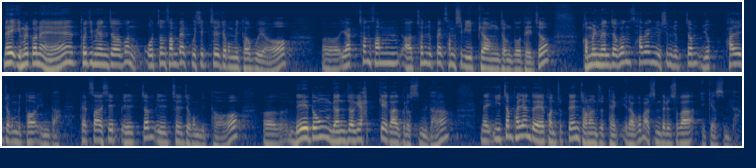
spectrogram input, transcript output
네, 이 물건의 토지 면적은 5,397제곱미터고요. 어, 약 1,300, 아, 1,632평 정도 되죠. 건물 면적은 466.68제곱미터입니다. 141.17제곱미터. 어, 네동 면적의 합계가 그렇습니다. 네, 2008년도에 건축된 전원주택이라고 말씀드릴 수가 있겠습니다.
